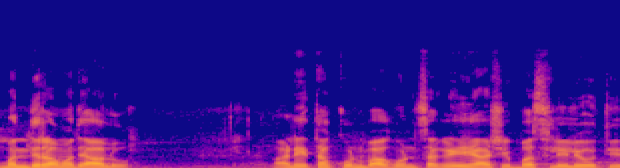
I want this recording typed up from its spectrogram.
मंदिरामध्ये आलो. आणि थकून बागून सगळी ही अशी बसलेली होती.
